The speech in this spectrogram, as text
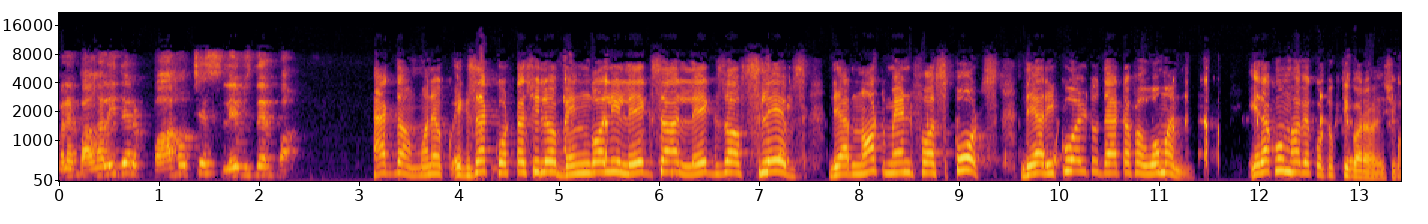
মানে বাঙালিদের পা হচ্ছে স্লেভসদের পা। একদম মানে এক্সাক্ট কোডটা ছিল বেঙ্গলি লেগস আর legs of slaves they are not meant for sports they are equal to that of a woman এরকম ভাবে কটুক্তি করা হয়েছিল।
